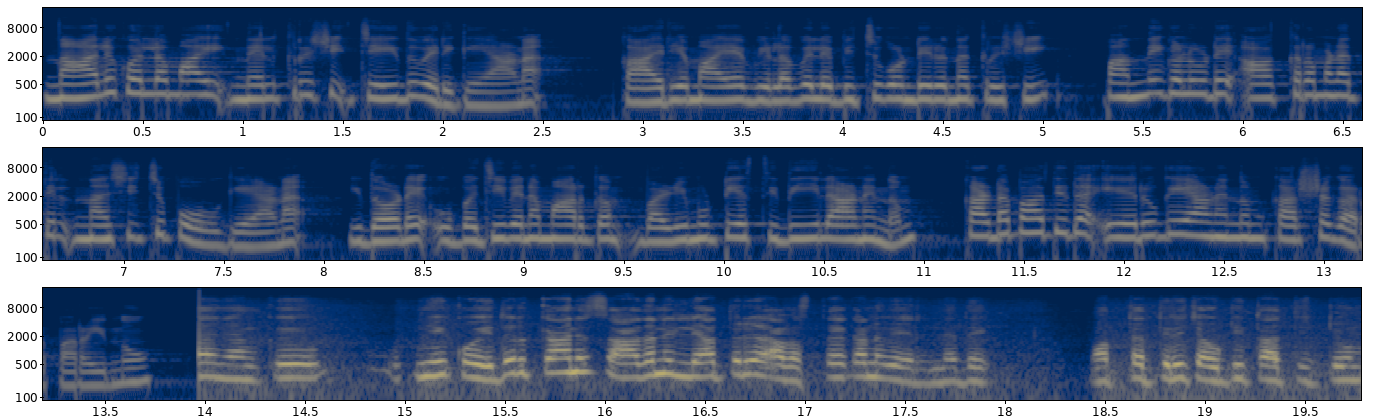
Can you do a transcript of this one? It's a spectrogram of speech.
നാലു കൊല്ലമായി നെൽകൃഷി ചെയ്തു വരികയാണ് കാര്യമായ വിളവ് ലഭിച്ചുകൊണ്ടിരുന്ന കൃഷി പന്നികളുടെ ആക്രമണത്തിൽ നശിച്ചു പോവുകയാണ്. ഇതോടെ ഉപജീവനമാർഗം വഴിമുട്ടിയ സ്ഥിതിയിലാണെന്നും കടബാധ്യത ഏറുകയാണെന്നും കർഷകർ പറയുന്നു. ഞങ്ങൾക്ക് ഇനി കൊയ്തെടുക്കാൻ സാധനം ഇല്ലാത്തൊരു അവസ്ഥയൊക്കെയാണ് വരുന്നത്. മൊത്തത്തിൽ ചവിട്ടി താത്തിട്ടും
